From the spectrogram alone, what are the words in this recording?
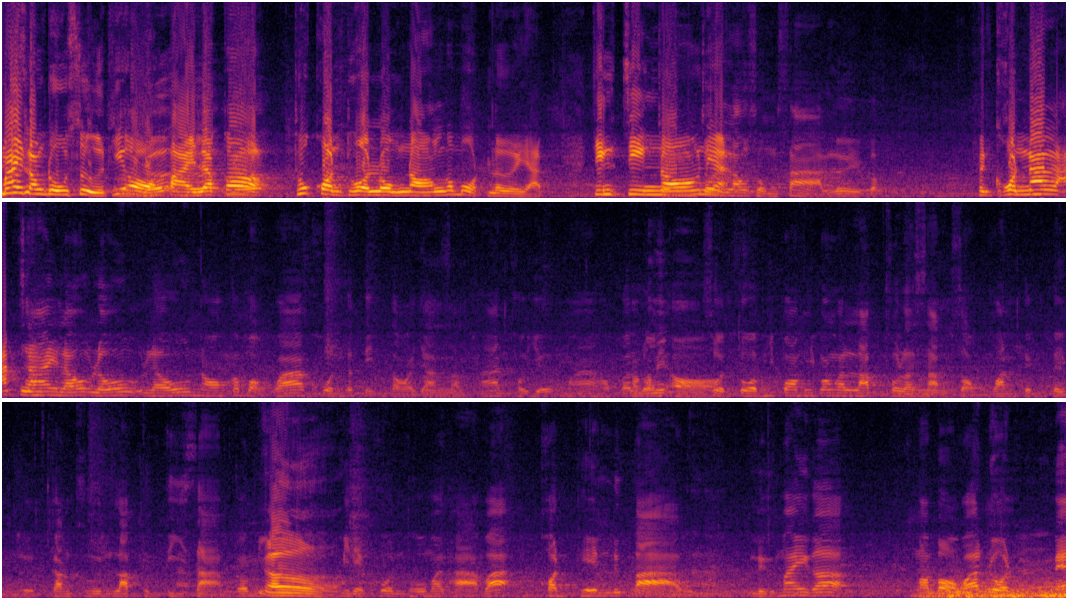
ไม่ลองดูสื่อที่ออกไปเยอะแล้วก็เยอะทุกคนทัวร์ลงน้องก็หมดเลยอะจริง ๆ น้องเนี่ยจเราสงสารเลยแบบ เป็นคนน่ารักนะ ใช่แล้วแล้วแล้วน้องก็บอกว่าคนก็ติดต่ออยากสัมภาษณ์เขาเยอะมากเขาก็เขาก็ไม่ออก ส่วนตัวพี่ป้อมพี่ป้อมก็รับโทรศัพท์สองวันเต็มๆเลยกลางคืนรับถึงตีสามก็มีเออ มีเด็กคนโทรมาถามว่าคอนเทนต์หรือเปล่า หรือไม่ก็มาบอกว่าโดนแม่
